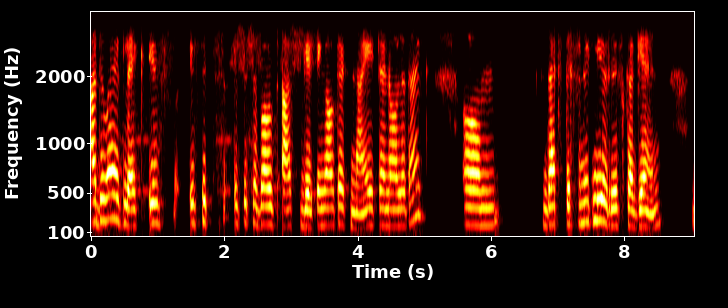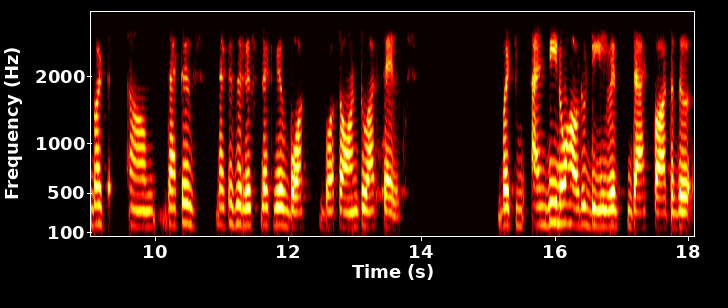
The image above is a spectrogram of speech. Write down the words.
Otherwise, like if if it's if it's about us getting out at night and all of that, um, that's definitely a risk again. But um, that is that is a risk that we have bought bought on to ourselves. But and we know how to deal with that part of the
